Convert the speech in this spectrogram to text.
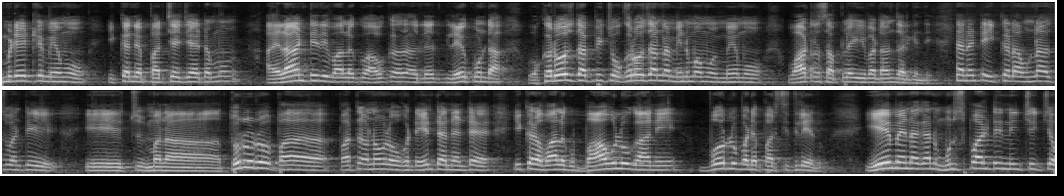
ఇమీడియట్లీ మేము ఇక్కడనే పర్చేజ్ చేయటము. ఎలాంటిది వాళ్ళకు అవకా లేకుండా ఒకరోజు తప్పించి ఒకరోజు అన్న మినిమం మేము వాటర్ సప్లై ఇవ్వడం జరిగింది. అంటే ఇక్కడ ఉన్నటువంటి ఈ మన తుర్రూరు ప పట్టణంలో ఒకటి ఏంటంటే ఇక్కడ వాళ్ళకు బావులు కానీ బోర్లు పడే పరిస్థితి లేదు. ఏమైనా కానీ మున్సిపాలిటీ నుంచి ఇచ్చే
